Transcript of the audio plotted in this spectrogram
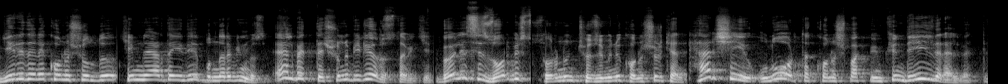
Geride ne konuşuldu, kim neredeydi bunları bilmiyoruz. Elbette şunu biliyoruz tabii ki. Böylesi zor bir sorunun çözümünü konuşurken her şeyi ulu orta konuşmak mümkün değildir elbette.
